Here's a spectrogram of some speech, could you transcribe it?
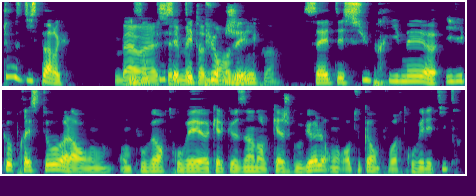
tous disparu. Bah ils ont ouais, tous été purgés. Morandini, quoi. Ça a été supprimé euh, illico presto. Alors, on, on pouvait en retrouver euh, quelques-uns dans le cache Google. En tout cas, on pouvait retrouver les titres.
